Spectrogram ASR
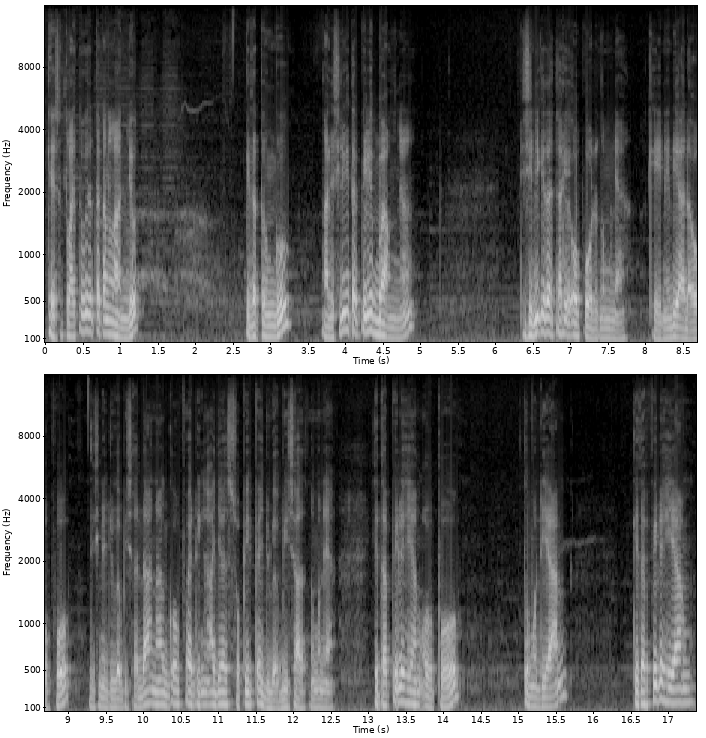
Oke, setelah itu kita tekan lanjut. Kita tunggu. Nah, di sini kita pilih banknya. Di sini kita cari Oppo, teman-teman ya. Oke, ini dia ada Oppo. Di sini juga bisa Dana, GoFunding aja, ShopeePay juga bisa, teman-teman ya. Kita pilih yang Oppo. Kemudian kita pilih yang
